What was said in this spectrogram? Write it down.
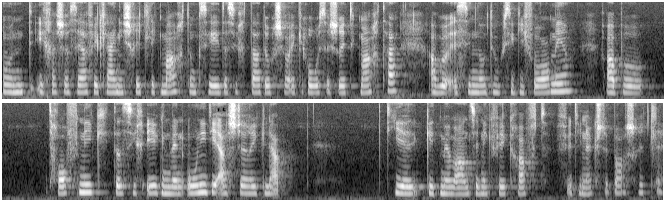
Und ich habe schon sehr viele kleine Schritte gemacht und gesehen, dass ich dadurch schon einen großen Schritt gemacht habe. Aber es sind noch Tausende vor mir. Aber die Hoffnung, dass ich irgendwann ohne die Essstörung lebe, die gibt mir wahnsinnig viel Kraft für die nächsten paar Schritte.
